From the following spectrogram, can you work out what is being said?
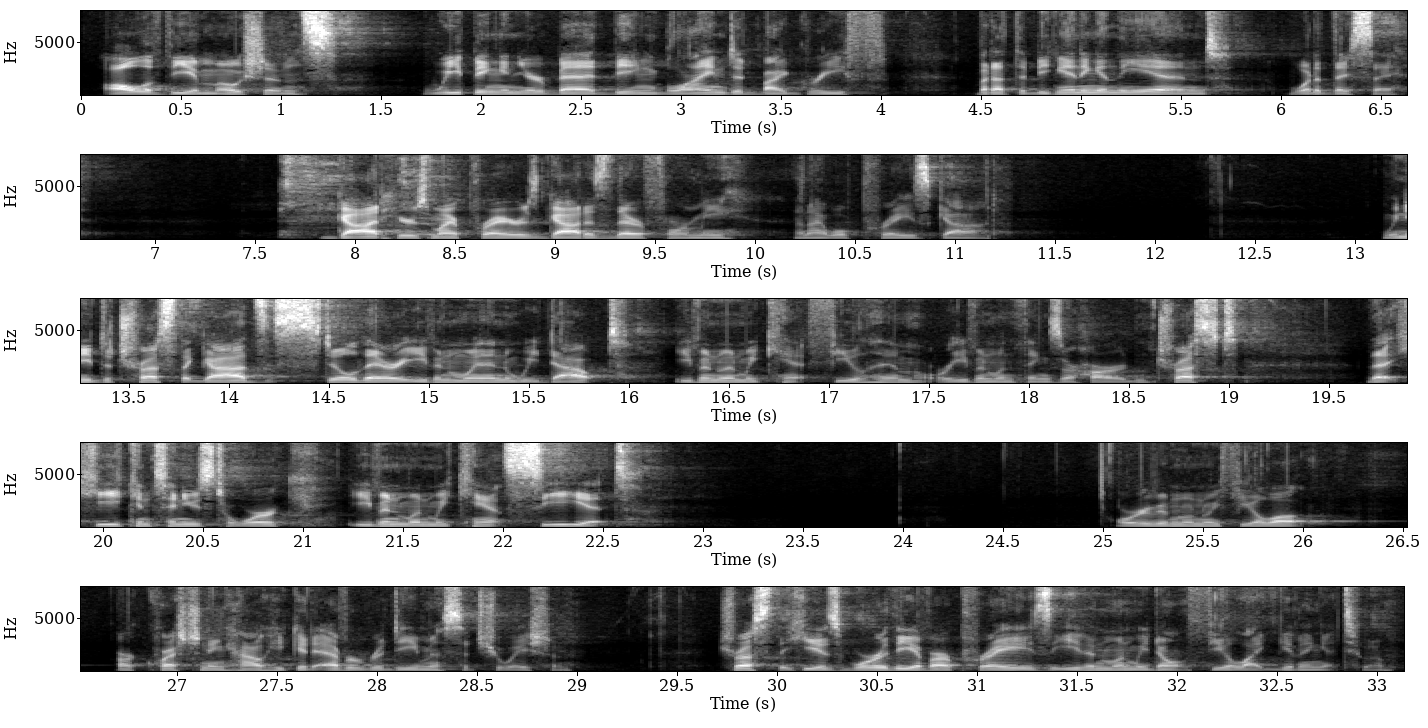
all of the emotions weeping in your bed, being blinded by grief but at the beginning and the end, what did they say? God hears my prayers, God is there for me, and I will praise God. We need to trust that God's still there even when we doubt, even when we can't feel Him, or even when things are hard. Trust that He continues to work even when we can't see it, or even when we feel are questioning how He could ever redeem a situation. Trust that He is worthy of our praise even when we don't feel like giving it to Him.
